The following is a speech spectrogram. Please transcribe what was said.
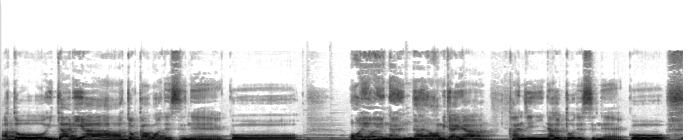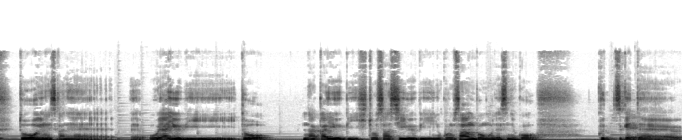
あと、イタリアとかはですね、こう、おいおい、なんだよ、みたいな感じになるとですね、こう、どういうんですかね、親指と中指、人差し指のこの3本をですね、こう、くっつけて、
